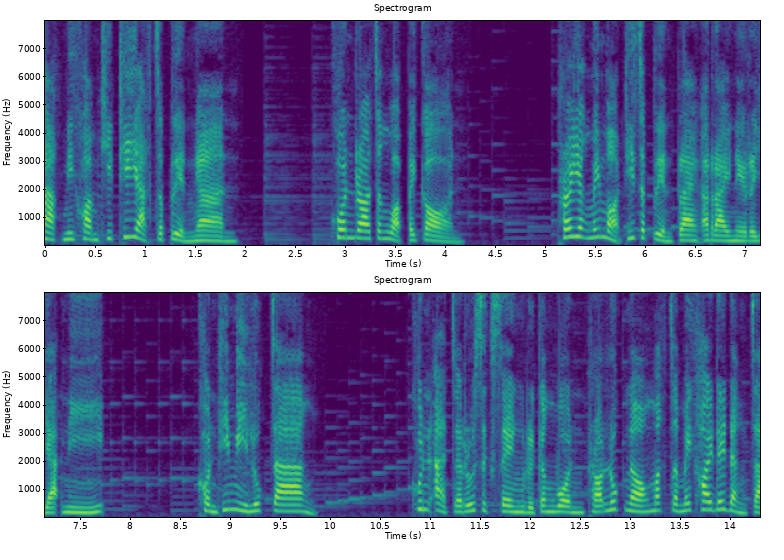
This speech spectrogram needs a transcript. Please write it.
หากมีความคิดที่อยากจะเปลี่ยนงาน ควรรอจังหวะไปก่อน เพราะยังไม่เหมาะที่จะเปลี่ยนแปลงอะไรในระยะนี้ คนที่มีลูกจ้าง คุณอาจจะรู้สึกเซ็งหรือกังวล เพราะลูกน้องมักจะไม่ค่อยได้ดั่งใจ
